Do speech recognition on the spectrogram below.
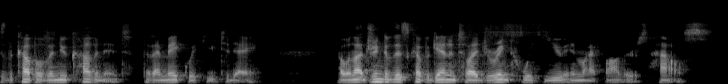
is the cup of a new covenant that I make with you today. I will not drink of this cup again until I drink with you in my Father's house.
